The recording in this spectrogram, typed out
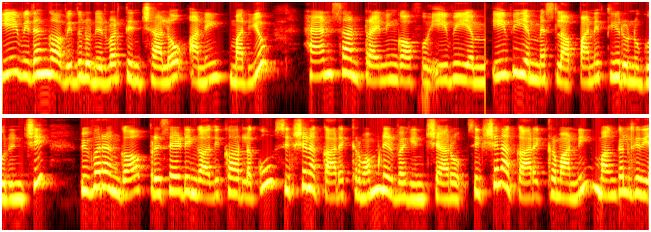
ఏ విధంగా విధులు నిర్వర్తించాలో అని మరియు hands on training of EVM ఈవీఎంఎస్ల పనితీరును గురించి వివరంగా ప్రిసైడింగ్ అధికారులకు శిక్షణ కార్యక్రమం నిర్వహించారు. శిక్షణ కార్యక్రమాన్ని మంగళగిరి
